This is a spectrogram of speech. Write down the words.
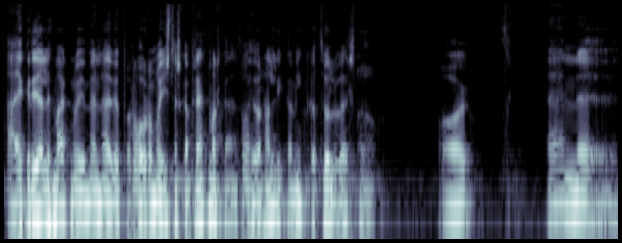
Það er gríðalegt magn og ég menna ef við bara horfum á íslenska prentmarkaðin þá hefur hann líka minga tölverst og en, eh,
